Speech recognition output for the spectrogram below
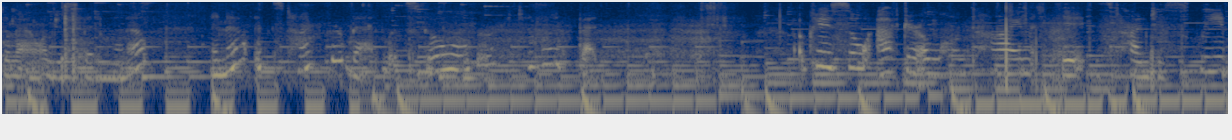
So now I'm just spitting that out. And now it's time for bed. Let's go over to my bed. Okay, so after a long time, it is time to sleep.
